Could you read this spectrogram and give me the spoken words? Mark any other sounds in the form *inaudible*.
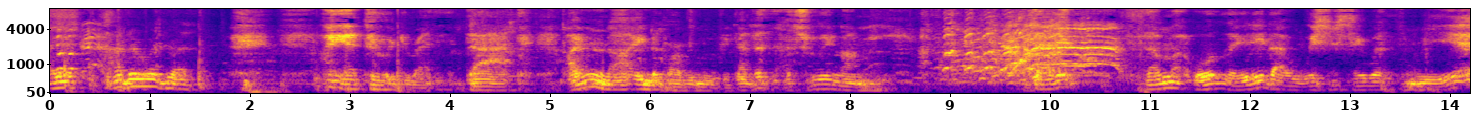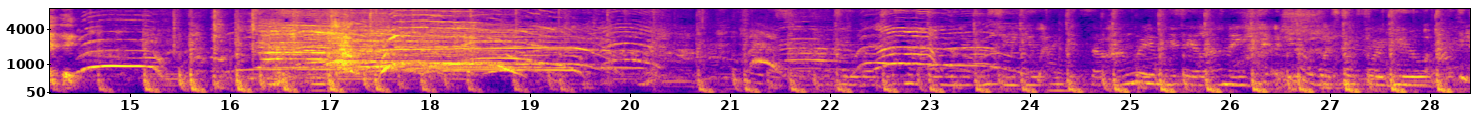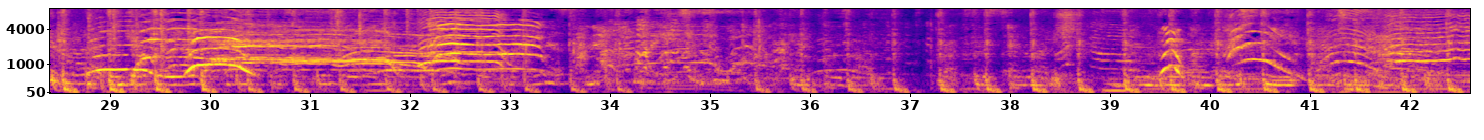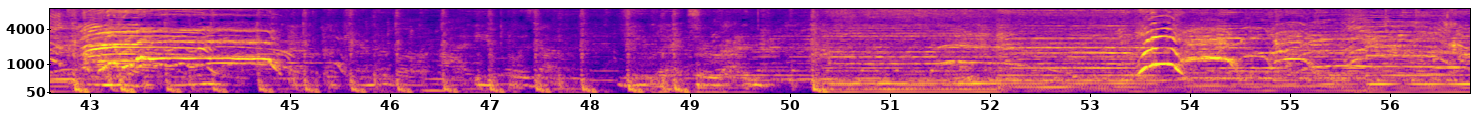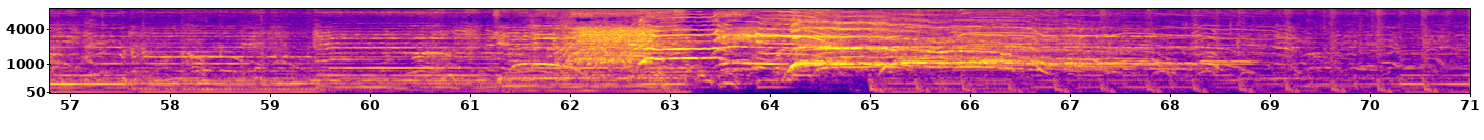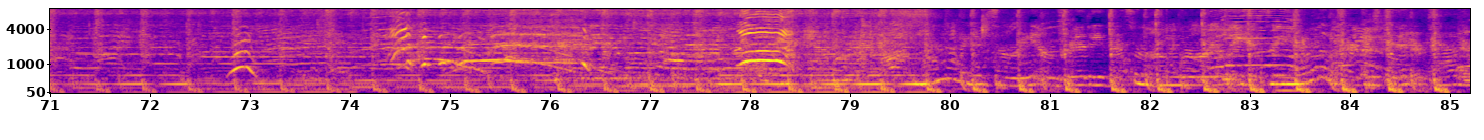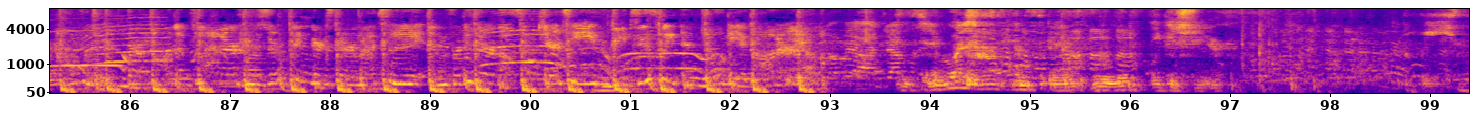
had to address. I had to address that. I'm not in the Barbie movie. That is actually not me. That is some old lady that wishes she was me. *laughs* Better run. Does anyone have some spare food they can share? Please.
